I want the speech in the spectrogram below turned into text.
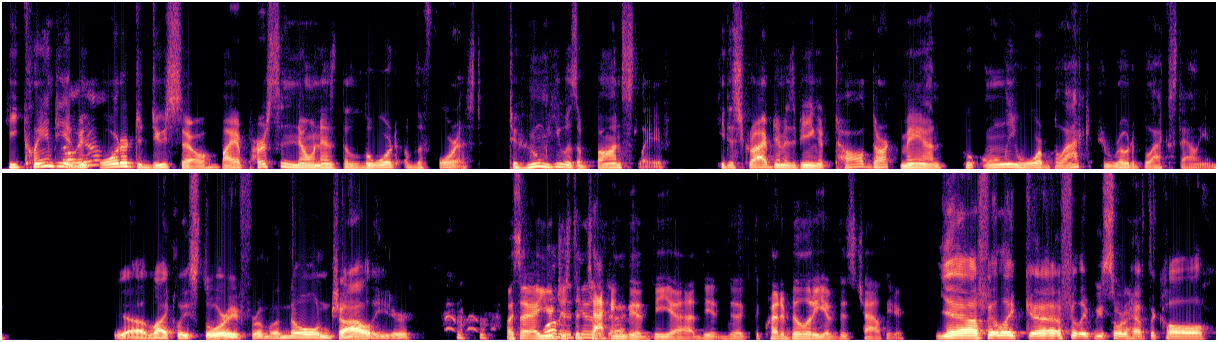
He claimed he had Oh, been yeah? ordered to do so by a person known as the Lord of the Forest, to whom he was a bond slave. He described him as being a tall, dark man who only wore black and rode a black stallion. Yeah, a likely story from a known child eater. Oh, so you're Well, I mean, just at the end of the attacking the the, uh, the the the credibility of this child eater. Yeah, I feel like uh, I feel like we sort of have to call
